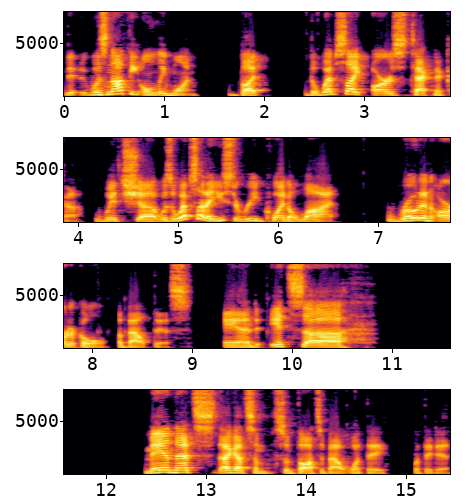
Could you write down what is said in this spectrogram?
it was not the only one, but the website Ars Technica, which uh, was a website I used to read quite a lot, wrote an article about this. And it's uh man, that's I got some some thoughts about what they what they did.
